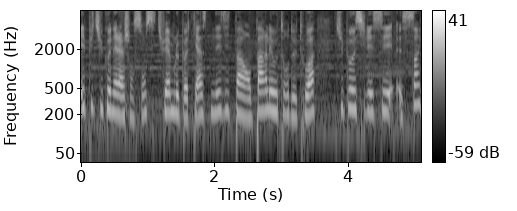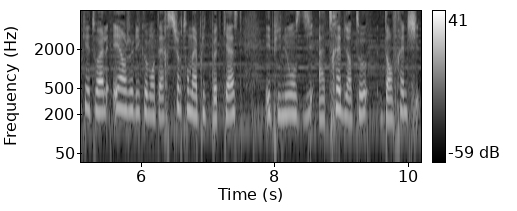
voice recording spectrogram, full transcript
Et puis tu connais la chanson, si tu aimes le podcast, n'hésite pas à en parler autour de toi. Tu peux aussi laisser 5 étoiles et un joli commentaire sur ton appli de podcast. Et puis nous on se dit à très bientôt dans Friendship.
